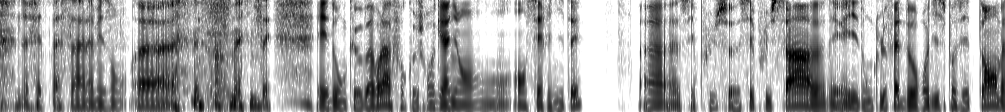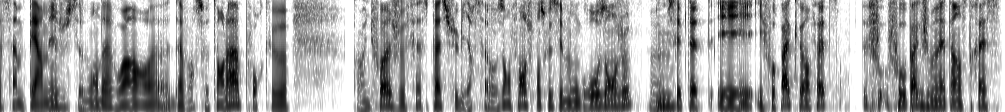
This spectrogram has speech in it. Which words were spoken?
Ne faites pas ça à la maison. Euh, non, et donc, euh, bah voilà, faut que je regagne en, en sérénité. Euh, c'est plus, c'est plus ça. Et donc, le fait de redisposer de temps, bah, ça me permet justement d'avoir, d'avoir ce temps-là pour que, encore une fois, je fasse pas subir ça aux enfants. Je pense que c'est mon gros enjeu. Mm. C'est peut-être et il faut pas que, en fait, faut, faut pas que je me mette un stress.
